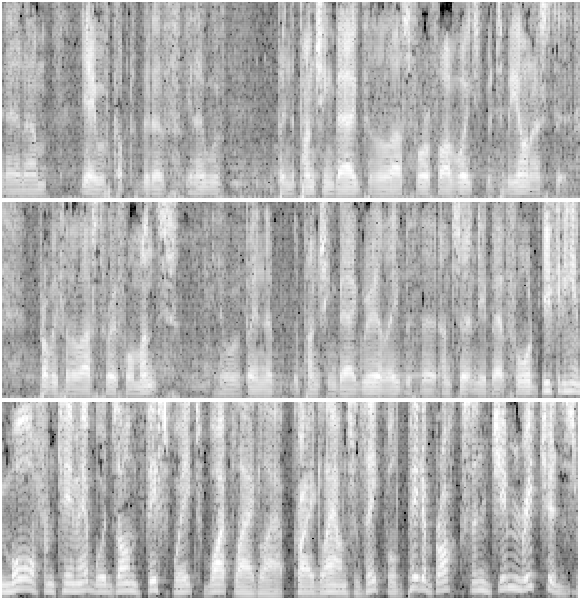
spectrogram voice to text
And um, yeah, we've copped a bit of you know we've been the punching bag for the last four or five weeks, but to be honest, uh, probably for the last three or four months. You know, we've been the, the punching bag really with the uncertainty about Ford. You can hear more from Tim Edwards on this week's White Flag Lap. Craig Lowndes has equalled Peter Brock's and Jim Richards'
